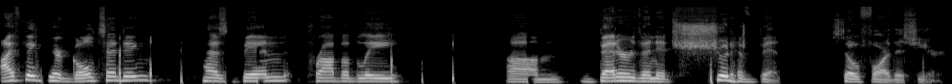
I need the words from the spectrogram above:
I think their goaltending has been probably um, better than it should have been so far this year.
